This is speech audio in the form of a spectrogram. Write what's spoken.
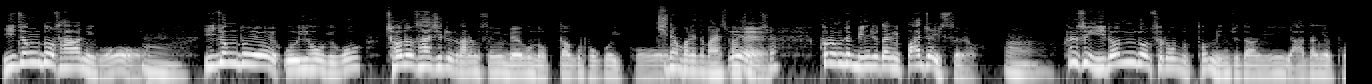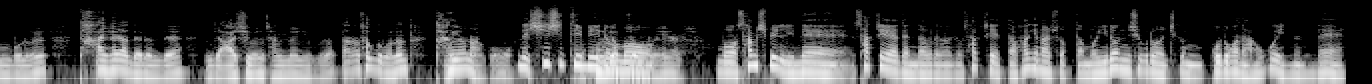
이 정도 사안이고 음. 이 정도의 의혹이고 저는 사실일 가능성이 매우 높다고 보고 있고 지난번에도 말씀하셨죠. 예. 그런데 민주당이 빠져 있어요. 어. 그래서 이런 것으로부터 민주당이 야당의 본분을 다 해야 되는데 이제 아쉬운 장면이고요. 따라서 그거는 당연하고 근데 CCTV는 공격적으로 뭐, 해야죠. 뭐 30일 이내에 삭제해야 된다 그래가지고 삭제했다 확인할 수 없다 뭐 이런 식으로 지금 보도가 나오고 있는데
